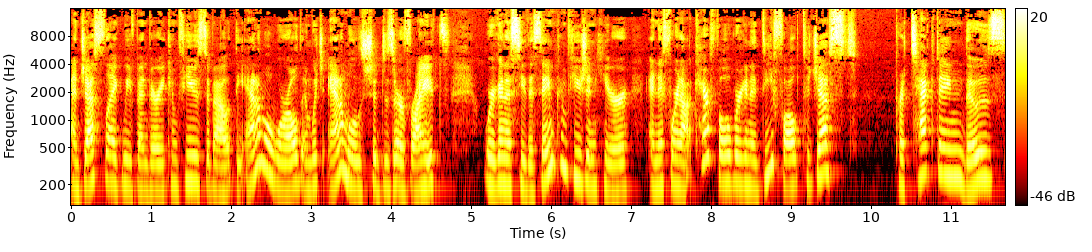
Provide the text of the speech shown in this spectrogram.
and just like we've been very confused about the animal world and which animals should deserve rights, we're going to see the same confusion here. And if we're not careful, we're going to default to just protecting those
